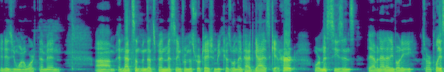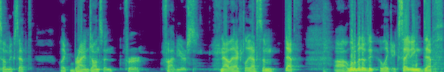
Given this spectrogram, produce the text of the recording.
it is you want to work them in. Um, and that's something that's been missing from this rotation because when they've had guys get hurt or miss seasons, they haven't had anybody to replace them except like Brian Johnson for five years. Now they actually have some depth, uh, a little bit of like exciting depth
